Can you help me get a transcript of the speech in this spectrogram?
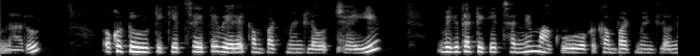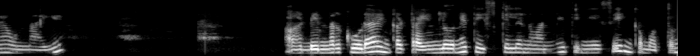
ఉన్నారు. ఒక టూ టికెట్స్ అయితే వేరే కంపార్ట్మెంట్లో వచ్చాయి. మిగతా టికెట్స్ అన్నీ మాకు ఒక కంపార్ట్మెంట్లోనే ఉన్నాయి. డిన్నర్ కూడా ఇంకా ట్రైన్లోనే తీసుకెళ్ళినవన్నీ తినేసి ఇంకా మొత్తం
